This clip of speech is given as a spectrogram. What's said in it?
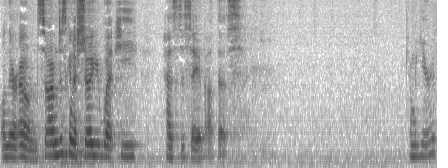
on their own. So I'm just going to show you what he has to say about this. Can we hear it?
